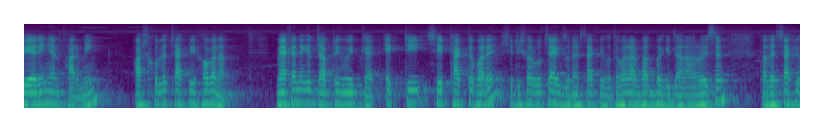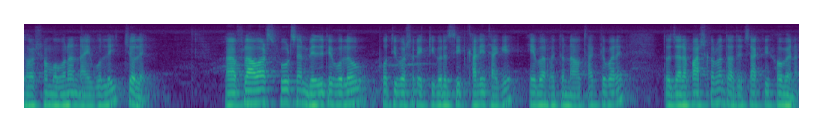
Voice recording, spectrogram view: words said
bearing and farming pass করলে চাকরি হবে না। মেকানিক্যাল ড্রাফটিং উইথ ক্যাট একটি সিট থাকতে পারে, সেটি সর্বোচ্চ একজনের চাকরি হতে পারে, আর বাদবাকি যারা রয়েছেন তাদের চাকরি হওয়ার সম্ভাবনা নাই বললেই চলে। ফ্লাওয়ার্স ফ্রুটস অ্যান্ড ভেজিটেবলেও প্রতি বছর একটি করে সিট খালি থাকে, এবার হয়তো নাও থাকতে পারে। তো যারা পাশ করবেন, তাদের চাকরি হবে না।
